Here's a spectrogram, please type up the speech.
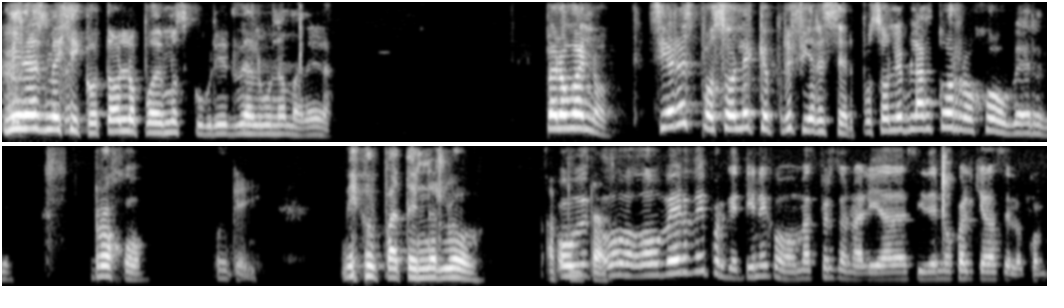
Mira, es México, todo lo podemos cubrir de alguna manera. Pero bueno, si eres pozole, ¿qué prefieres ser? ¿Pozole blanco, rojo o verde? Rojo. Ok. Digo, para tenerlo o- o verde porque tiene como más personalidad así de no cualquiera se lo come.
